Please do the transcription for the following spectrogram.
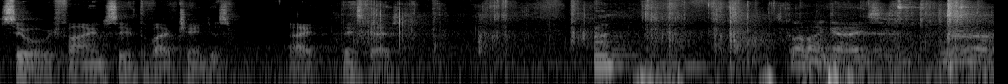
see what we find, see if the vibe changes. All right, thanks, guys. What's going on, guys? We're uh,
